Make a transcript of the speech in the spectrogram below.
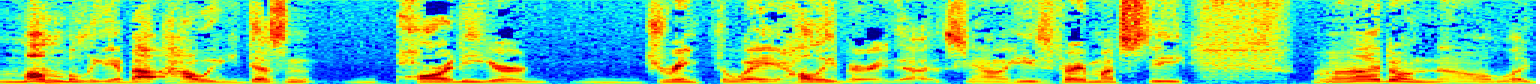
mumbly about how he doesn't party or drink the way Hollyberry does. You know, he's very much the, well, I don't know, like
